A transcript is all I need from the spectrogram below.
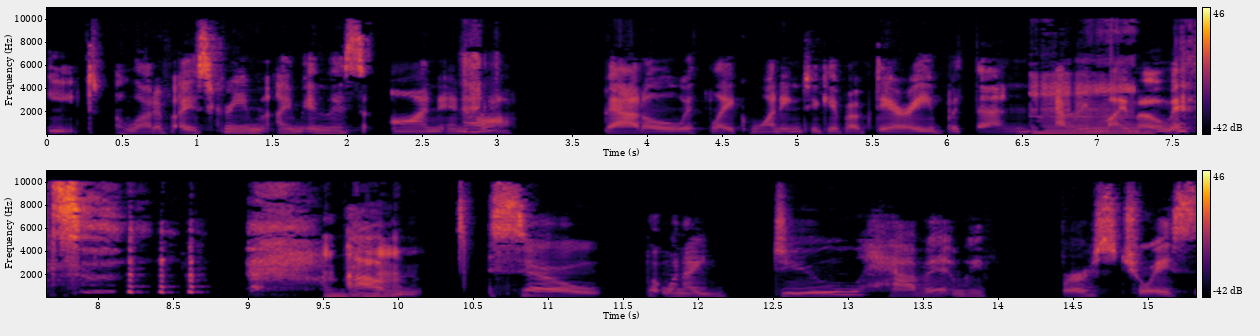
eat a lot of ice cream. I'm in this on and off battle with like wanting to give up dairy, but then mm. having my mm. moments. mm-hmm. Um, so, but when I do have it, my first choice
